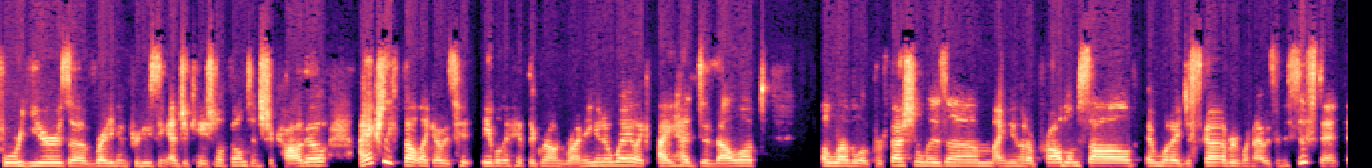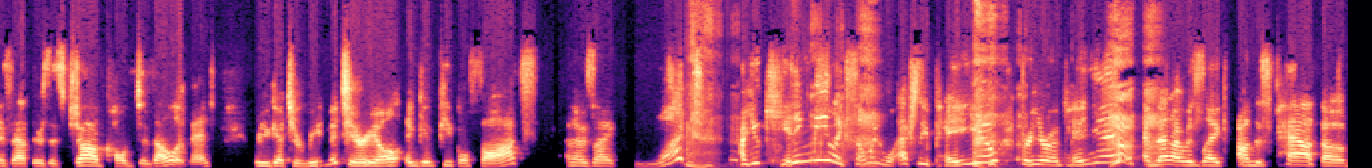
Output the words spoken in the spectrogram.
four years of writing and producing educational films in Chicago, I actually felt like I was hit, able to hit the ground running in a way. Like I had developed a level of professionalism. I knew how to problem solve. And what I discovered when I was an assistant is that there's this job called development where you get to read material and give people thoughts. And I was like, what? Are you kidding me? Like someone will actually pay you for your opinion? And then I was like on this path of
